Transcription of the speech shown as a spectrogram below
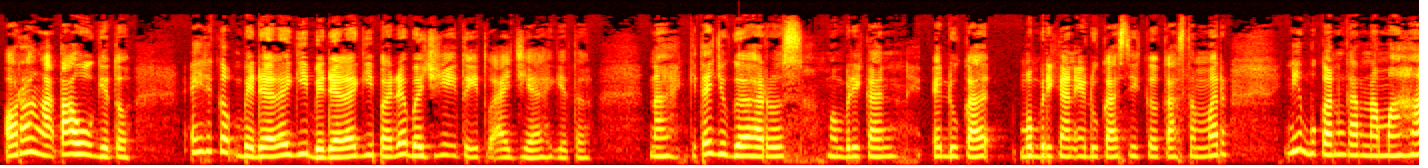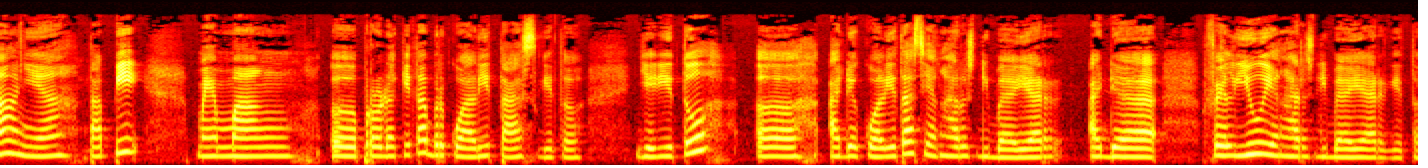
orang nggak tahu gitu eh beda lagi, beda lagi pada bajunya itu-itu aja gitu. Nah, kita juga harus memberikan eduka memberikan edukasi ke customer. Ini bukan karena mahalnya, tapi memang uh, produk kita berkualitas gitu. Jadi itu uh, ada kualitas yang harus dibayar, ada value yang harus dibayar gitu.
